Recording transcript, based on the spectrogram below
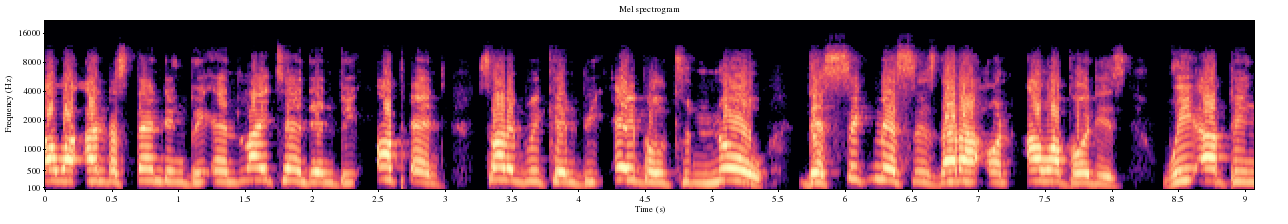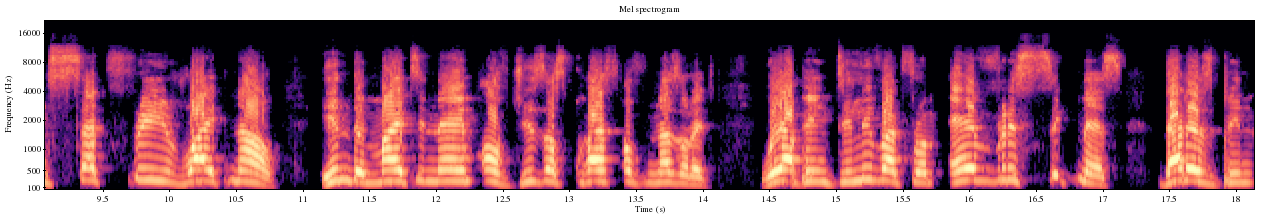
our understanding be enlightened and be opened so that we can be able to know the sicknesses that are on our bodies. We are being set free right now in the mighty name of Jesus Christ of Nazareth. We are being delivered from every sickness that has been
